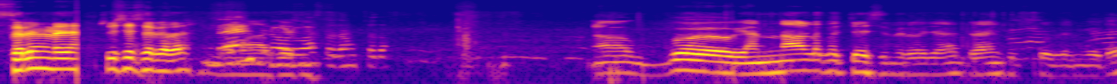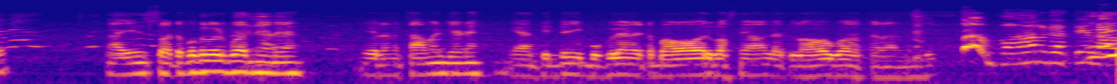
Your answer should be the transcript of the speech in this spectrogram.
సరేనండి చూసేసారు కదా ఎన్నాళ్ళకి వచ్చేసింది రోజా డ్రాయింగ్ ప్రోగ్రామ్ అయితే ఏం సొట్ట బుక్కలు పడిపోతున్నాయండి ఎవరైనా కామెంట్ చేయండి ఏం తింటే ఈ బుక్కులు ఎట్లా బాగా వరకు వస్తాయా లేకపోతే లోవుగా అనేది బాగా తిన్నావు.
